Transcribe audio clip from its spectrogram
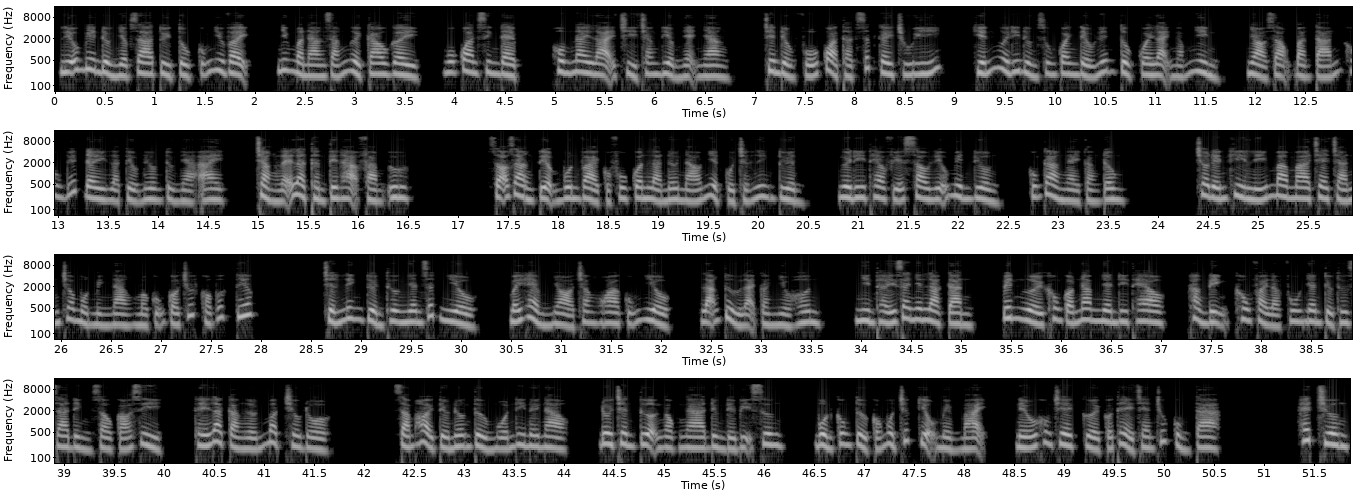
Liễu miên đường nhập ra tùy tục cũng như vậy, nhưng mà nàng dáng người cao gầy, ngũ quan xinh đẹp, hôm nay lại chỉ trang điểm nhẹ nhàng, trên đường phố quả thật rất gây chú ý, khiến người đi đường xung quanh đều liên tục quay lại ngắm nhìn, nhỏ giọng bàn tán không biết đây là tiểu nương từ nhà ai, chẳng lẽ là thần tiên hạ phàm ư. Rõ ràng tiệm buôn vải của phu quân là nơi náo nhiệt của Trấn Linh Tuyền, người đi theo phía sau liễu miên đường, cũng càng ngày càng đông. Cho đến khi Lý Mama che chắn cho một mình nàng mà cũng có chút có bước tiếp. Trấn Linh Tuyền thương nhân rất nhiều, mấy hẻm nhỏ trang hoa cũng nhiều, lãng tử lại càng nhiều hơn. Nhìn thấy gia nhân lạc đàn, bên người không có nam nhân đi theo, khẳng định không phải là phu nhân tiểu thư gia đình giàu có gì, thế là càng lớn mật trêu đùa. Dám hỏi tiểu nương tử muốn đi nơi nào, đôi chân tựa ngọc ngà đừng để bị sưng, bổn công tử có một chiếc kiệu mềm mại, nếu không chê cười có thể chen chúc cùng ta. Hết chương.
